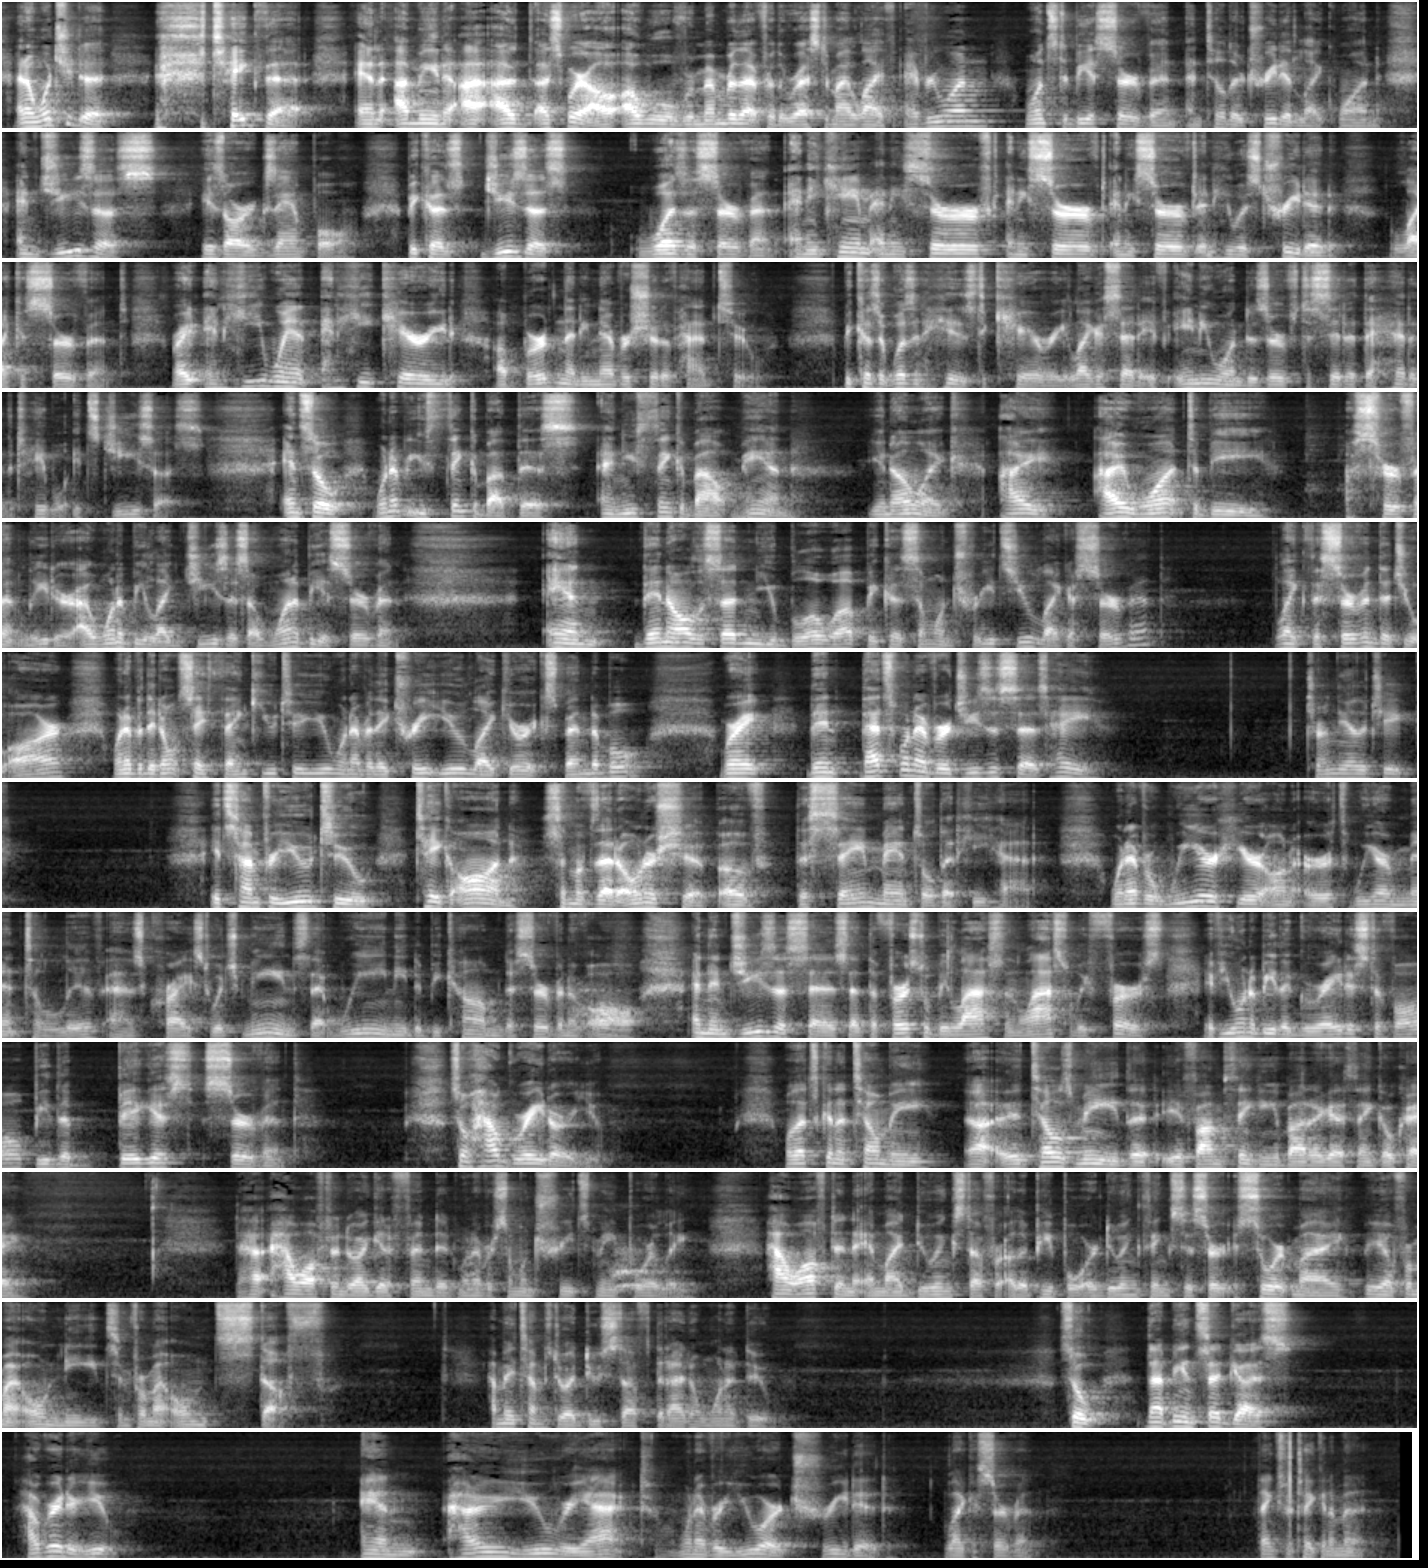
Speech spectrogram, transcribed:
And I want you to take that. And I mean, I, I, I swear, I'll, I will remember that for the rest of my life. Everyone wants to be a servant until they're treated like one. And Jesus is our example because Jesus was a servant and he came and he served and he served and he served and he was treated like a servant, right? And he went and he carried a burden that he never should have had to because it wasn't his to carry. Like I said, if anyone deserves to sit at the head of the table, it's Jesus. And so whenever you think about this and you think about, man, you know, like I I want to be a servant leader. I want to be like Jesus. I want to be a servant. And then all of a sudden you blow up because someone treats you like a servant, like the servant that you are. Whenever they don't say thank you to you, whenever they treat you like you're expendable, right? Then that's whenever Jesus says, hey, turn the other cheek. It's time for you to take on some of that ownership of the same mantle that he had. Whenever we are here on earth, we are meant to live as Christ, which means that we need to become the servant of all. And then Jesus says that the first will be last and the last will be first. If you want to be the greatest of all, be the biggest servant. So, how great are you? Well, that's going to tell me, uh, it tells me that if I'm thinking about it, I got to think, okay, how often do I get offended whenever someone treats me poorly? how often am I doing stuff for other people or doing things to sort, sort my, you know, for my own needs and for my own stuff? How many times do I do stuff that I don't want to do? So, that being said, guys, how great are you? And how do you react whenever you are treated like a servant? Thanks for taking a minute.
